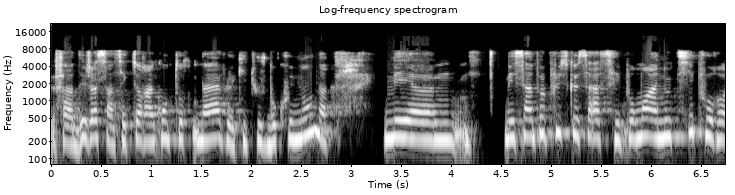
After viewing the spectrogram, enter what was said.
enfin déjà c'est un secteur incontournable qui touche beaucoup de monde, mais mais c'est un peu plus que ça. C'est pour moi un outil pour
